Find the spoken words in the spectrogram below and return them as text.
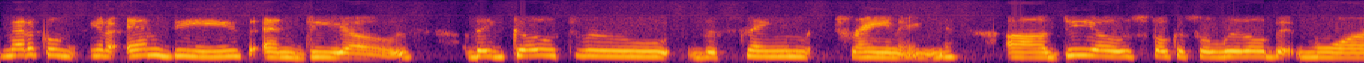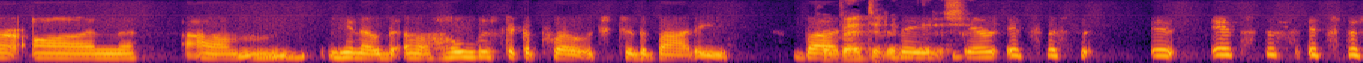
medical you know MDs and DOs. They go through the same training. Uh, DOs focus a little bit more on um, you know the holistic approach to the body, but preventative they, medicine. It's the it, it's the it's the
